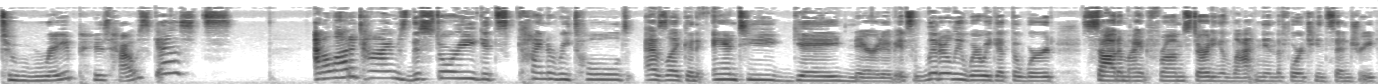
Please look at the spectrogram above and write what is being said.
to rape his house guests. And a lot of times this story gets kind of retold as like an anti-gay narrative. It's literally where we get the word sodomite from, starting in Latin in the 14th century,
